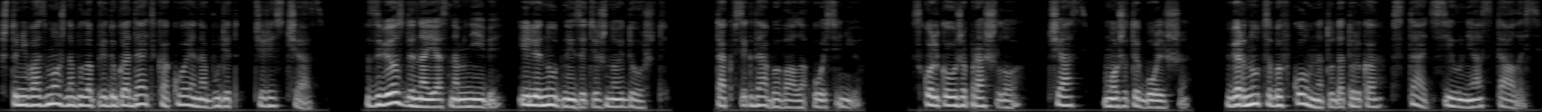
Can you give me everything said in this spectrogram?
что невозможно было предугадать, какой она будет через час. Звезды на ясном небе или нудный затяжной дождь. Так всегда бывало осенью. Сколько уже прошло? Час, может и больше. Вернуться бы в комнату, да только встать сил не осталось.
